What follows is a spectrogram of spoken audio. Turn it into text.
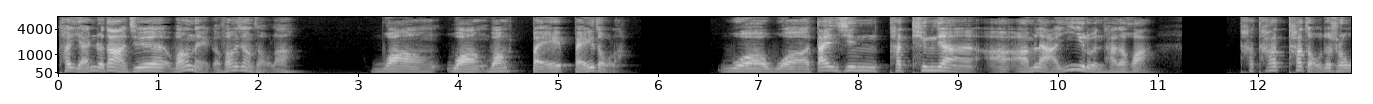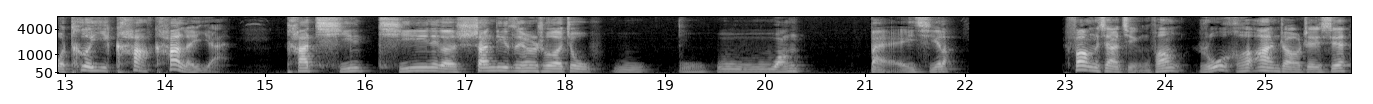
他沿着大街往哪个方向走了？”“往往往北北走了。”“我我担心他听见俺俺们俩议论他的话。他他他走的时候，我特意看看了一眼，他骑骑那个山地自行车就呜呜呜往北骑了。”放下警方如何按照这些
